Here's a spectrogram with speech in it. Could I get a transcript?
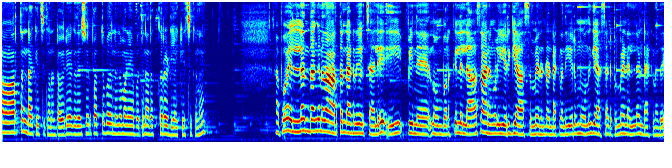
നാർത്ത് ഉണ്ടാക്കി വെച്ചിരിക്കണം കേട്ടോ. ഒരു ഏകദേശം ഒരു പത്ത് പതിനൊന്ന് മണിയാകുമ്പോഴത്തേന് അതൊക്കെ റെഡിയാക്കി വെച്ചിരിക്കണം. അപ്പോൾ എല്ലാം എന്താ ഇങ്ങനെ നേരത്തെ ഉണ്ടാക്കണമെന്ന് ചോദിച്ചാൽ ഈ പിന്നെ നോമ്പുറക്കിൽ എല്ലാ സാധനങ്ങളും ഈ ഒരു ഗ്യാസും വേണം ഉണ്ടാക്കണത്. ഈ ഒരു മൂന്ന് ഗ്യാസ് അടുപ്പും വേണം എല്ലാം ഉണ്ടാക്കണത്.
